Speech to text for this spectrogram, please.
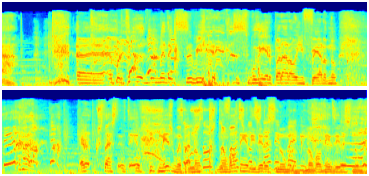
Ah. Ah, a partir do momento em que se sabia que se podia ir parar ao inferno. Era, gostaste? Eu fico mesmo, epá, não, não voltem a dizer esse número. pânico. Não voltem a dizer esse número.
